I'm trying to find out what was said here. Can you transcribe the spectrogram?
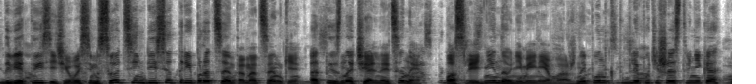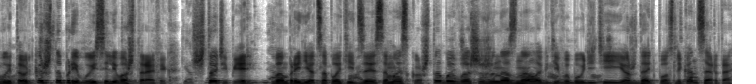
2873% наценки от изначальной цены. Последний, но не менее важный пункт для путешественника. Вы только что превысили ваш трафик. Что теперь? Вам придется платить за смс чтобы ваша жена знала, где вы будете ее ждать после концерта.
